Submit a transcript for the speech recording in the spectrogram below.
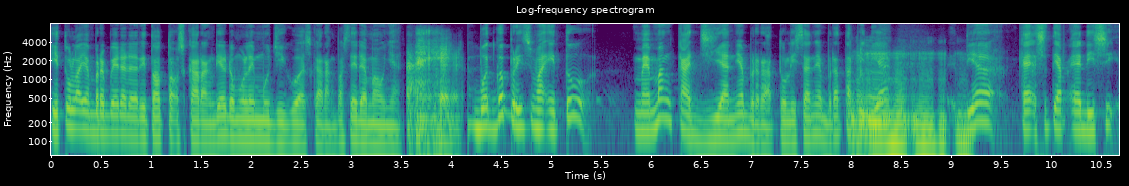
Itulah yang berbeda dari Toto sekarang. Dia udah mulai muji gue sekarang. Pasti ada maunya. Buat gue Prisma itu memang kajiannya berat, tulisannya berat, tapi dia Mm, mm, mm, mm. dia kayak setiap edisi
